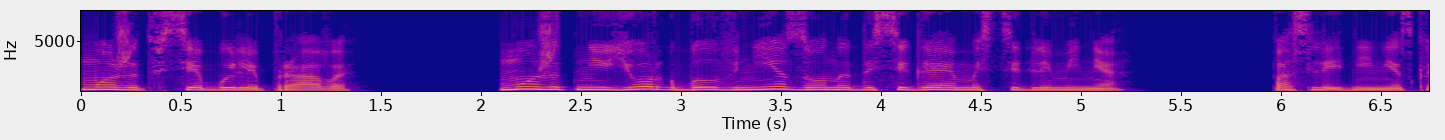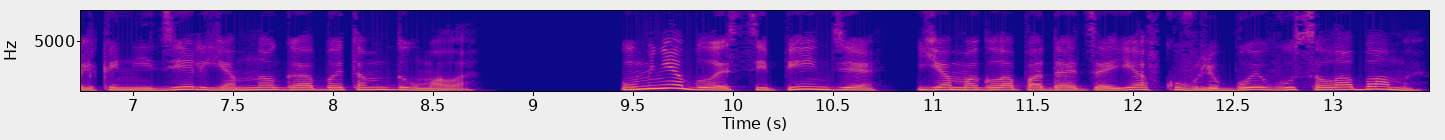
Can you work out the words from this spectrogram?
Может, все были правы, может, Нью-Йорк был вне зоны досягаемости для меня. Последние несколько недель я много об этом думала. У меня была стипендия, я могла подать заявку в любой вуз Алабамы.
